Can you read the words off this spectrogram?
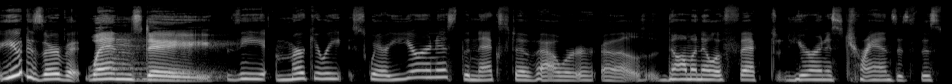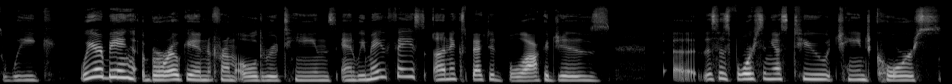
you deserve it. Wednesday. The Mercury square Uranus, the next of our uh, domino effect Uranus transits this week. We are being broken from old routines and we may face unexpected blockages. Uh, this is forcing us to change course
